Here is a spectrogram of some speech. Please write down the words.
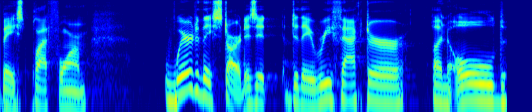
based platform, where do they start? Is it do they refactor an old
